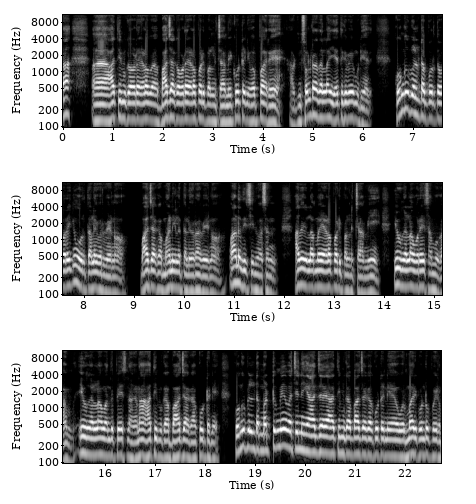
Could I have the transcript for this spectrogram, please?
தான் அதிமுகவோட எட பாஜகவோட எடப்பாடி பழனிசாமி கூட்டணி வைப்பார் அப்படின்னு சொல்கிறதெல்லாம் ஏற்றுக்கவே முடியாது. கொங்கு பெல்ட்டை பொறுத்த வரைக்கும் ஒரு தலைவர் வேணும். பாஜக மாநில தலைவராக வேணும். வானதி சீனிவாசன் அதுவும் இல்லாமல் எடப்பாடி பழனிசாமி இவங்கெல்லாம் ஒரே சமூகம். இவங்கெல்லாம் வந்து பேசினாங்கன்னா அதிமுக பாஜக கூட்டணி கொங்கு பெல்ட்டை மட்டுமே வச்சு நீங்கள் அஜ அதிமுக பாஜக கூட்டணியை ஒரு மாதிரி கொண்டு போயிட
